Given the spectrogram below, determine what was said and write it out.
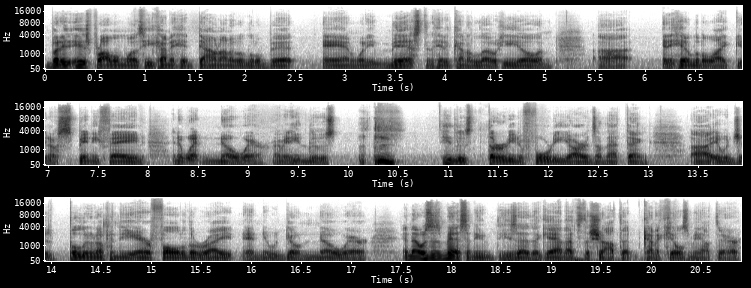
but his problem was he kind of hit down on it a little bit, and when he missed and hit it kind of low heel and uh, and it hit a little like you know spinny fade, and it went nowhere. I mean, he'd lose. he'd lose 30 to 40 yards on that thing. Uh, it would just balloon up in the air, fall to the right, and it would go nowhere. And that was his miss. And he, he said, like, yeah, that's the shot that kind of kills me out there.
